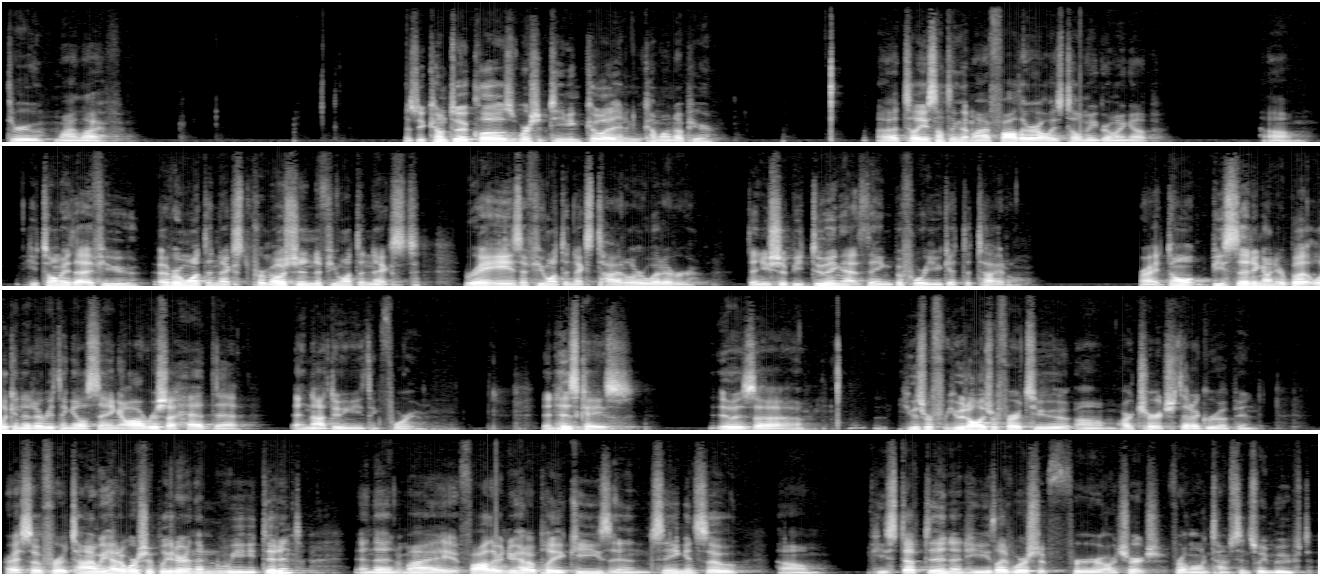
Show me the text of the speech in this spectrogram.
through my life. As we come to a close, worship team, you can go ahead and come on up here. Uh, tell you something that my father always told me growing up. Um, he told me that if you ever want the next promotion, if you want the next raise, if you want the next title or whatever, then you should be doing that thing before you get the title. Right? Don't be sitting on your butt looking at everything else saying, oh, I wish I had that, and not doing anything for it. In his case, it was uh, he was he would always refer to um, our church that I grew up in. Right. So for a time we had a worship leader, and then we didn't. And then my father knew how to play keys and sing, and so um, he stepped in and he led worship for our church for a long time since we moved.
